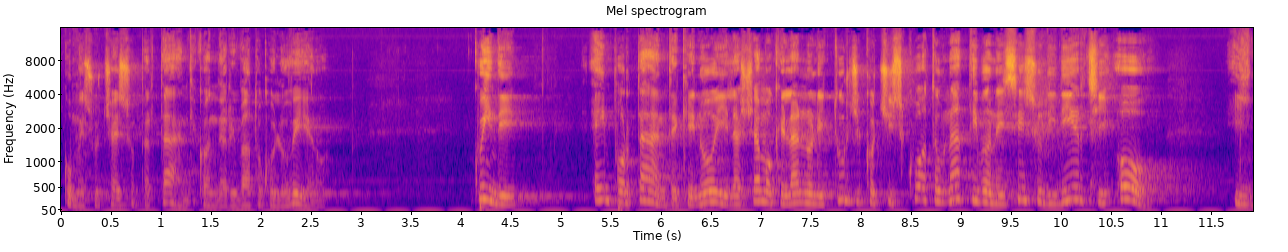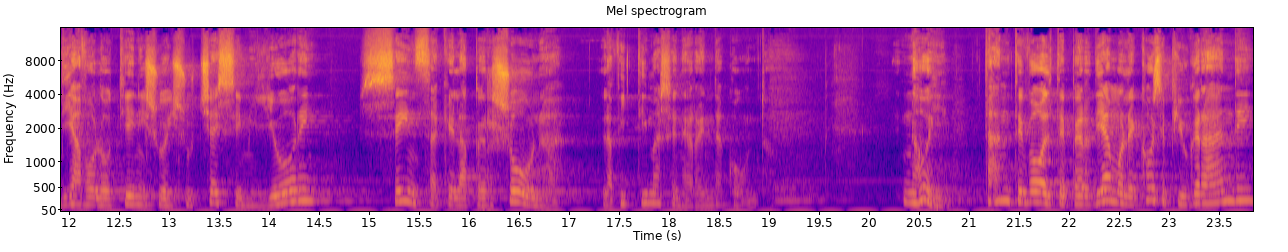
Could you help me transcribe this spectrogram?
come è successo per tanti quando è arrivato quello vero. Quindi è importante che noi lasciamo che l'anno liturgico ci scuota un attimo nel senso di dirci, oh, il diavolo ottiene i suoi successi migliori senza che la persona, la vittima, se ne renda conto. Noi tante volte perdiamo le cose più grandi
